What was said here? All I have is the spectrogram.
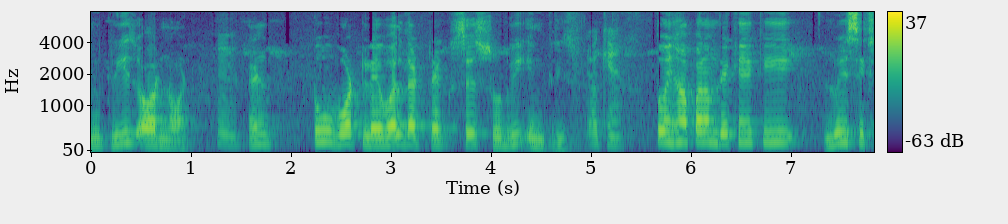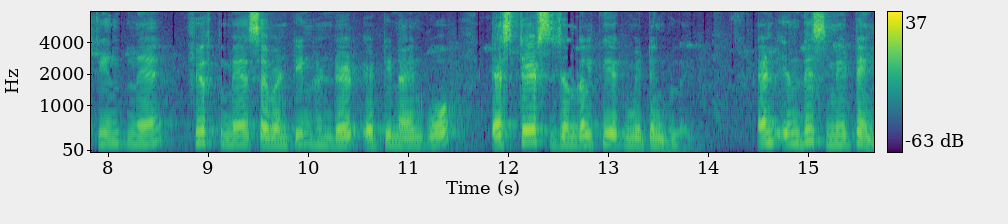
increase or not. And to what level the taxes should be increase okay तो यहाँ पर हम देखें कि लुई सिक्सटीन ने फिफ्थ में 1789 को एस्टेट्स जनरल की एक मीटिंग बुलाई। And in this meeting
